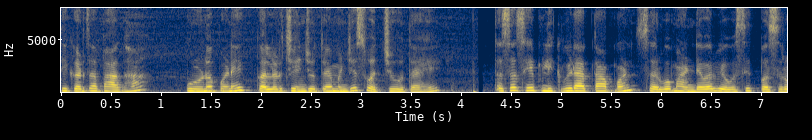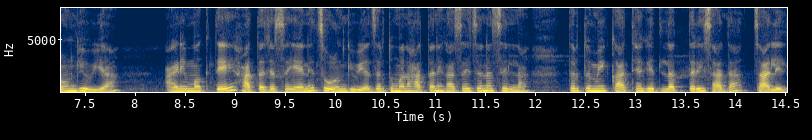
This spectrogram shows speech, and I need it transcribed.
तिकडचा भाग हा पूर्णपणे कलर चेंज होतो आहे म्हणजे स्वच्छ होत आहे. तसंच हे लिक्विड आता आपण सर्व भांड्यावर व्यवस्थित पसरवून घेऊया आणि मग ते हाताच्या सहाय्याने चोळून घेऊया. जर तुम्हाला हाताने घासायचं नसेल ना तर तुम्ही काथ्या घेतलात तरी साधा चालेल.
